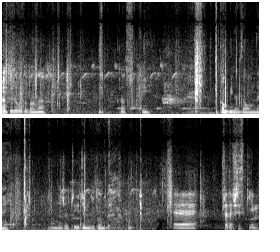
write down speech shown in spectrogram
sprzęty załadowane. Kaski. Kombinezony. Inne rzeczy. Jedziemy do domka. E, przede wszystkim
